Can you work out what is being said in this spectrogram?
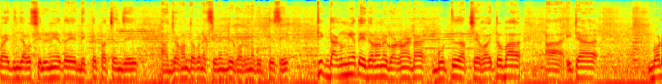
কয়েকদিন যাবত সিলোনিয়াতে দেখতে পাচ্ছেন যে যখন তখন অ্যাক্সিডেন্টের ঘটনা ঘটতেছে, ঠিক দাগুনিয়াতে এই ধরনের ঘটনাটা ঘটতে যাচ্ছে। হয়তো বা এটা বড়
